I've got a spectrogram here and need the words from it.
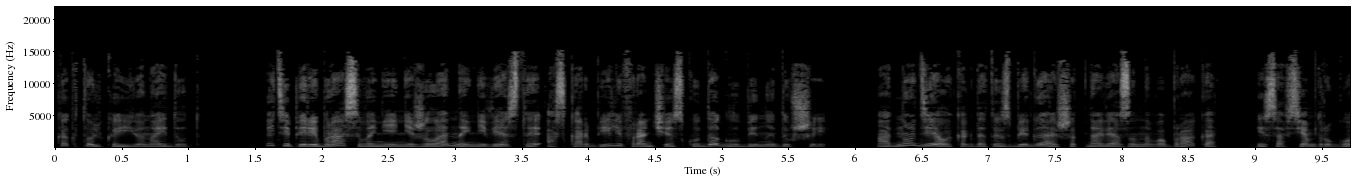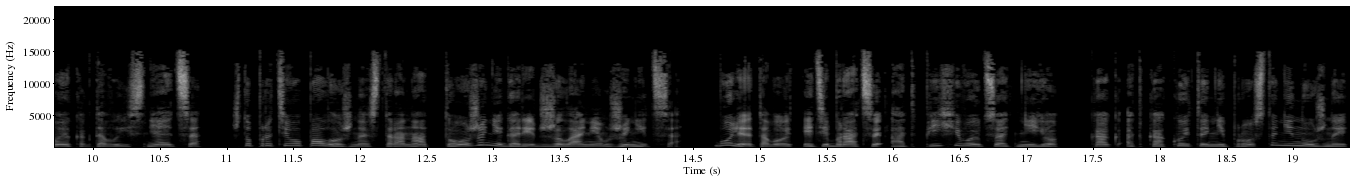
как только ее найдут. Эти перебрасывания нежеланной невесты оскорбили Франческу до глубины души. Одно дело, когда ты сбегаешь от навязанного брака, и совсем другое, когда выясняется, что противоположная сторона тоже не горит желанием жениться. Более того, эти братцы отпихиваются от нее как от какой-то не просто ненужной,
